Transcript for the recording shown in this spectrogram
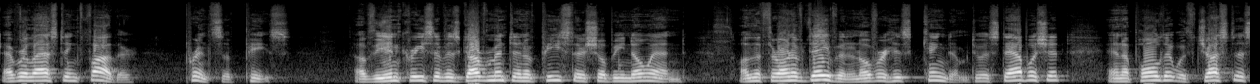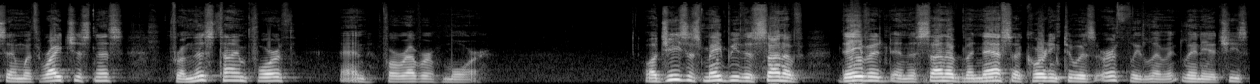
Everlasting Father, Prince of Peace. Of the increase of his government and of peace there shall be no end, on the throne of David and over his kingdom, to establish it and uphold it with justice and with righteousness from this time forth and forevermore. While Jesus may be the son of David and the son of Manasseh according to his earthly lineage, he's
